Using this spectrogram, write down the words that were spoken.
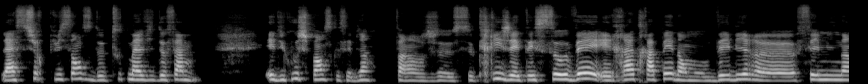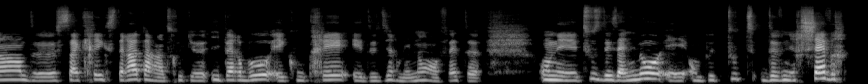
la surpuissance de toute ma vie de femme. Et du coup, je pense que c'est bien. Enfin, je, ce cri, j'ai été sauvée et rattrapée dans mon délire euh, féminin, de sacré, etc., par un truc euh, hyper beau et concret, et de dire, mais non, en fait, on est tous des animaux et on peut toutes devenir chèvres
